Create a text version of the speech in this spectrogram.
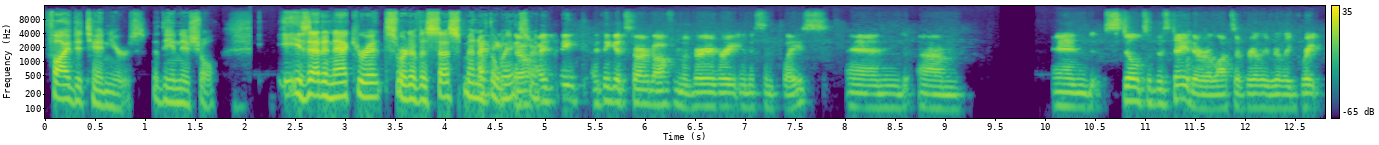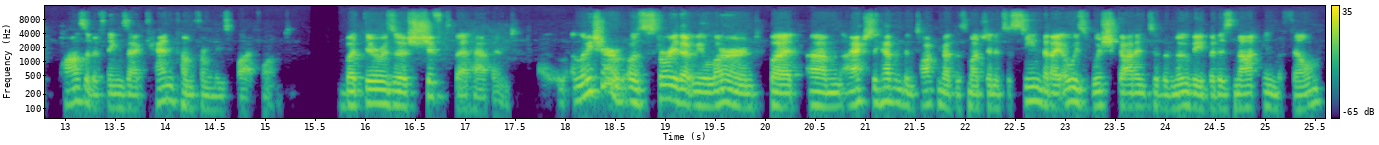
five to 10 years, the initial. Is that an accurate sort of assessment of I the way? So. I think I think it started off from a very very innocent place, and um, and still to this day, there are lots of really, really great positive things that can come from these platforms. But there was a shift that happened. Let me share a story that we learned, but um, I actually haven't been talking about this much, and it's a scene that I always wish got into the movie, but is not in the film.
